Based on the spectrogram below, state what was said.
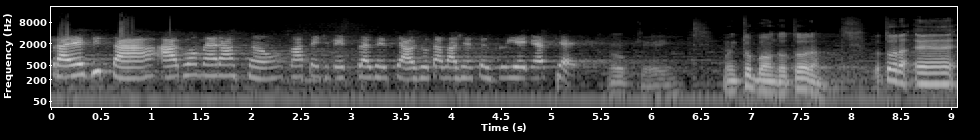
para evitar a aglomeração no atendimento presencial junto às agências do INSS. Ok. Muito bom, doutora. Doutora, é,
